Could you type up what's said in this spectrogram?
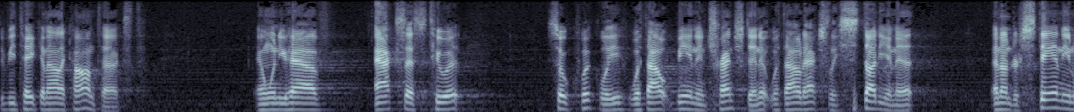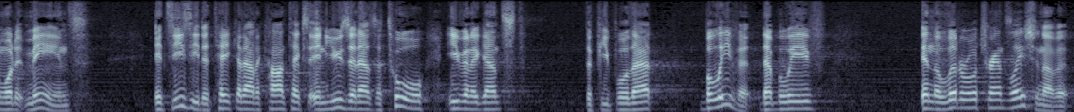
to be taken out of context. And when you have access to it so quickly without being entrenched in it, without actually studying it and understanding what it means, it's easy to take it out of context and use it as a tool even against the people that believe it, that believe in the literal translation of it.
